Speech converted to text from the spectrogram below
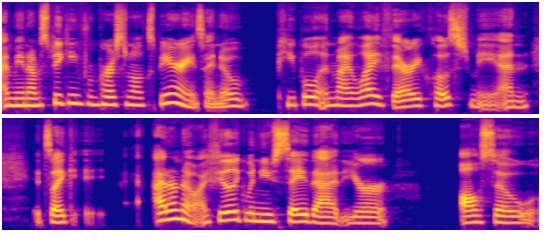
I mean, I'm speaking from personal experience. I know people in my life very close to me. And it's like, I don't know. I feel like when you say that, you're also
